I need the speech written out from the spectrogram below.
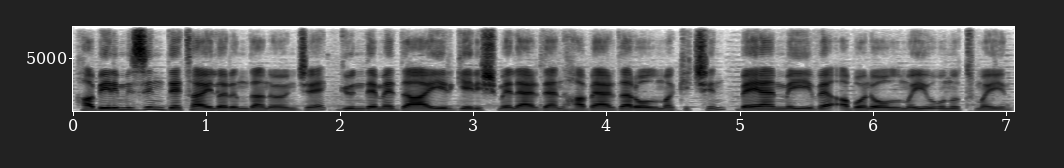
Haberimizin detaylarından önce, gündeme dair gelişmelerden haberdar olmak için, beğenmeyi ve abone olmayı unutmayın.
